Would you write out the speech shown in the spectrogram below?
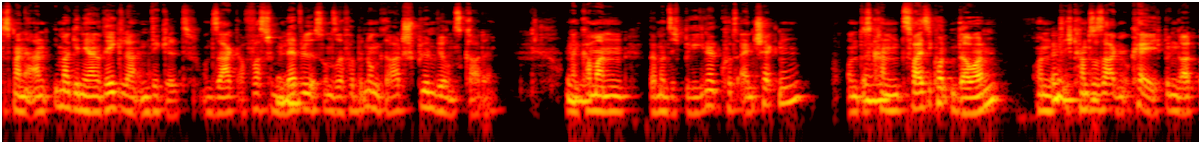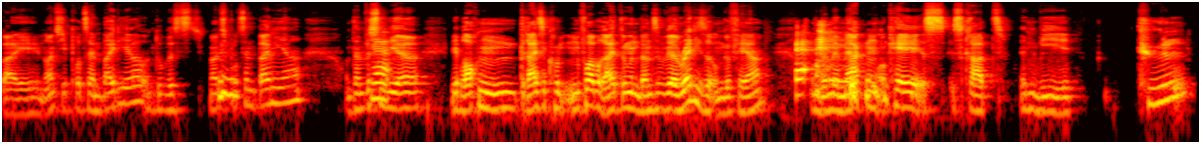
dass man einen imaginären Regler entwickelt und sagt, auf was für einem Mhm. Level ist unsere Verbindung gerade, spüren wir uns gerade. Und dann kann Mhm. man, wenn man sich begegnet, kurz einchecken und das Mhm. kann zwei Sekunden dauern. Und ich kann so Mhm. sagen, okay, ich bin gerade bei 90% bei dir und du bist Mhm. 90% bei mir. Und dann wissen Ja. wir, wir brauchen drei Sekunden Vorbereitung und dann sind wir ready so ungefähr. Ja. Und wenn wir merken, okay, es ist gerade irgendwie kühl,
